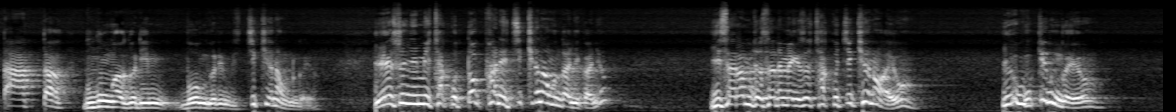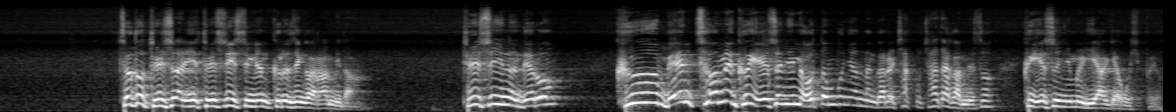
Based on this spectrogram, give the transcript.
딱딱 무궁화 그림, 뭔 그림 찍혀 나오는 거예요. 예수님이 자꾸 떡판에 찍혀 나온다니까요. 이 사람 저 사람에게서 자꾸 찍혀 나와요. 이거 웃기는 거예요. 저도 될 수, 될수 있으면 그런 생각을 합니다. 될 수 있는 대로 그 맨 처음에 그 예수님이 어떤 분이었는가를 자꾸 찾아가면서 그 예수님을 이야기하고 싶어요.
